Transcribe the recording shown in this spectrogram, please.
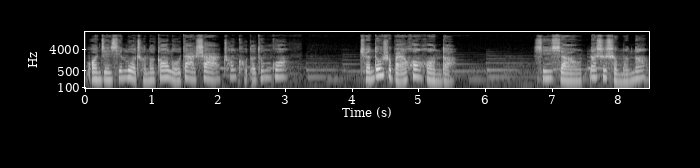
望见新落成的高楼大厦窗口的灯光，全都是白晃晃的，心想那是什么呢？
